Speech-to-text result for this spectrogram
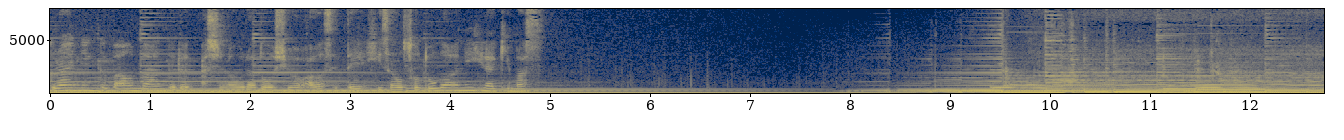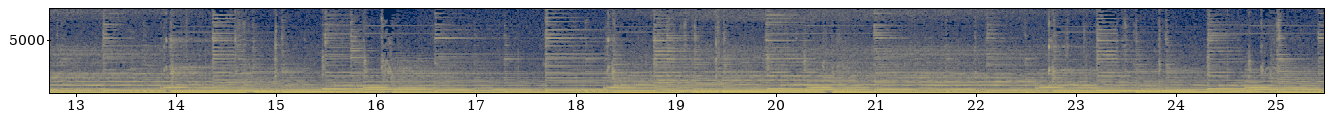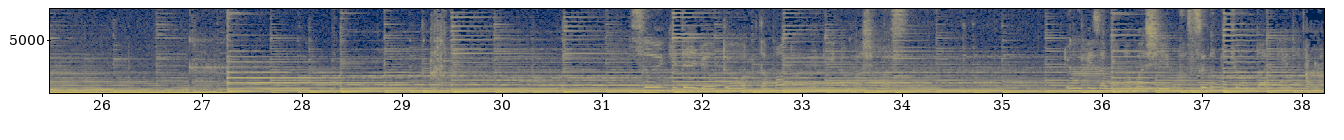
グライニングバウンドアングル足の裏同士を合わせて膝を外側に開きます。ましいまっすぐの状態になります。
